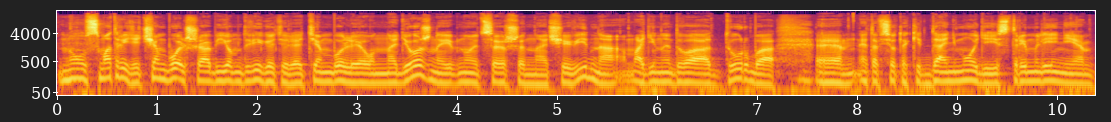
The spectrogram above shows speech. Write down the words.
Ну, смотрите, чем больше объем двигателя, тем более он надежный, ну, это совершенно очевидно. 1.2 турбо э, это все-таки дань моде и стремление,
